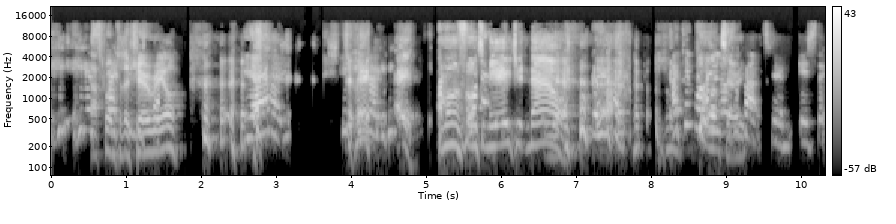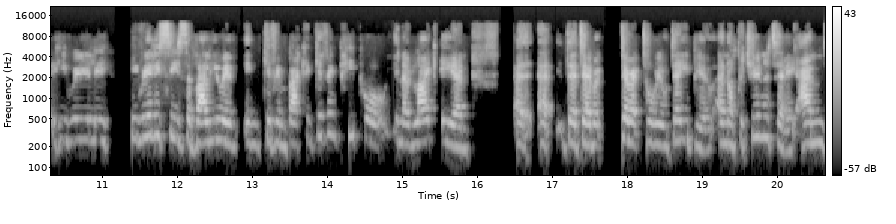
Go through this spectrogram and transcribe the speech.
he, he That's one for the show reel. yeah. He- you know, he- hey, I'm on the phone to the agent now. Yeah. I think Go what I on, love Terri. about him is that he really he really sees the value in, in giving back and giving people, you know, like Ian, uh, uh, their direct, directorial debut, an opportunity. And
